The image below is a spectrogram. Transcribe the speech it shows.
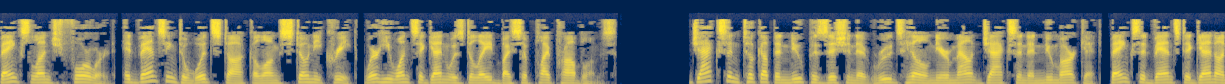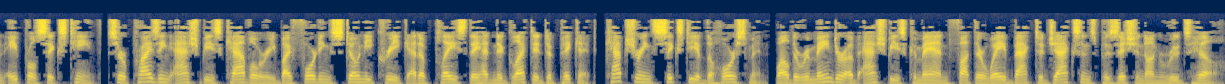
Banks lunged forward, advancing to Woodstock along Stony Creek, where he once again was delayed by supply problems. Jackson took up a new position at Rude's Hill near Mount Jackson and New Market. Banks advanced again on April 16, surprising Ashby's cavalry by fording Stony Creek at a place they had neglected to picket, capturing 60 of the horsemen, while the remainder of Ashby's command fought their way back to Jackson's position on Rude's Hill.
